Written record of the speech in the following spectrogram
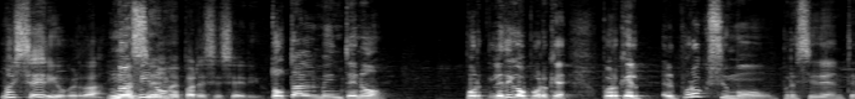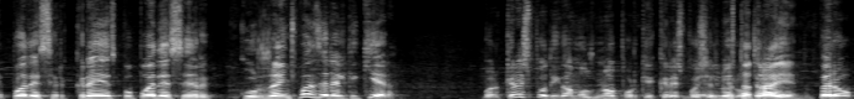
No es serio, ¿verdad? No a mí no me parece serio. totalmente no. Por- le digo por qué. Porque el, el próximo presidente puede ser Crespo, puede ser Currench, puede ser el que quiera. Bueno, Crespo, digamos, no, porque Crespo es el lo que está lo trae. trayendo. Pero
